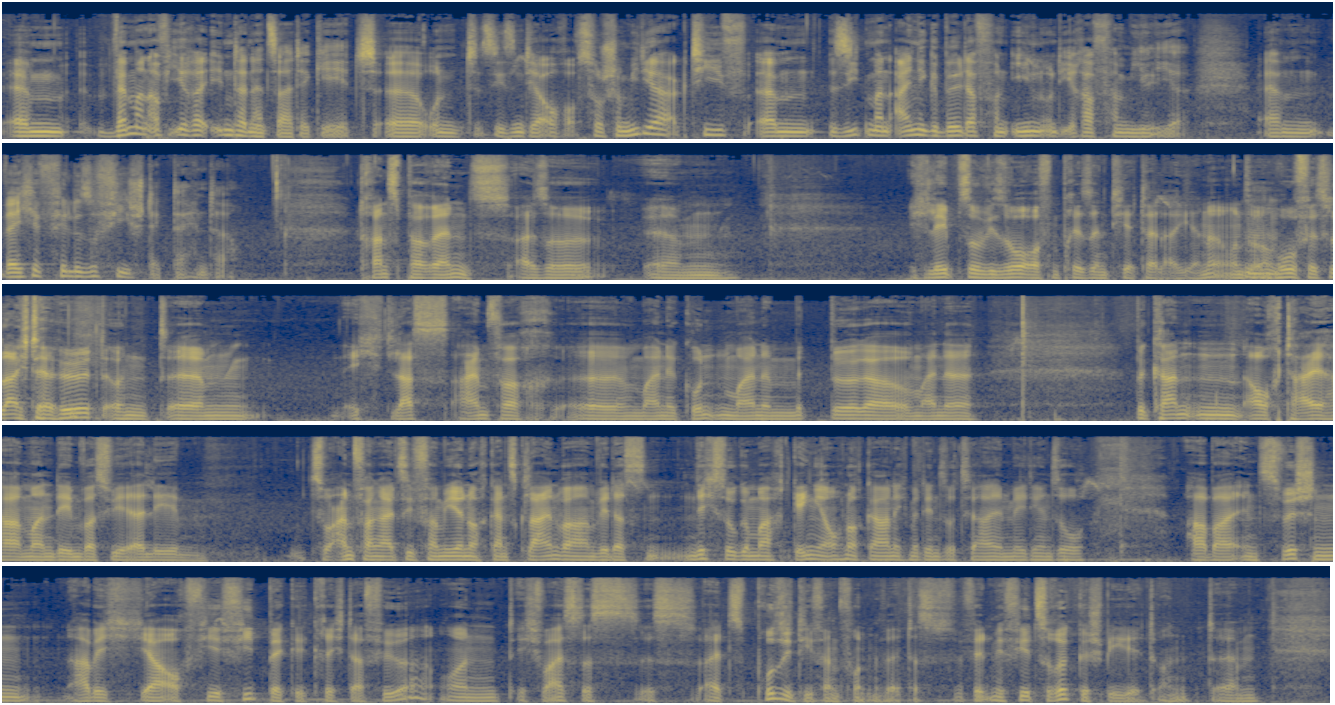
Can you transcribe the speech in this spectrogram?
Ähm, wenn man auf Ihre Internetseite geht äh, und Sie sind ja auch auf Social Media aktiv, ähm, sieht man einige Bilder von Ihnen und Ihrer Familie. Ähm, welche Philosophie steckt dahinter? Transparenz. Also ähm, ich lebe sowieso auf dem Präsentierteller hier. Ne? Unser mhm. Hof ist leicht erhöht und ähm, ich lasse einfach äh, meine Kunden, meine Mitbürger, meine Bekannten auch teilhaben an dem, was wir erleben. Zu Anfang, als die Familie noch ganz klein war, haben wir das nicht so gemacht. Ging ja auch noch gar nicht mit den sozialen Medien so. Aber inzwischen habe ich ja auch viel Feedback gekriegt dafür und ich weiß, dass es als positiv empfunden wird. Das wird mir viel zurückgespiegelt und ähm,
